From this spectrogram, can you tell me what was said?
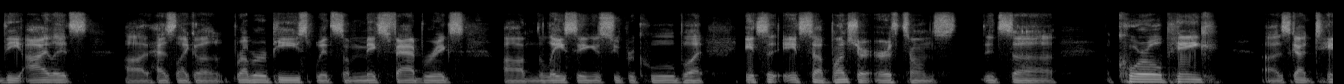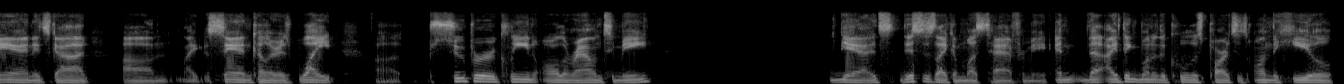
the eyelets uh, has like a rubber piece with some mixed fabrics. Um, the lacing is super cool, but it's a, it's a bunch of earth tones. It's a coral pink. Uh, it's got tan. It's got um, like sand color is white. Uh, super clean all around to me. Yeah, it's this is like a must have for me. And that I think one of the coolest parts is on the heel.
